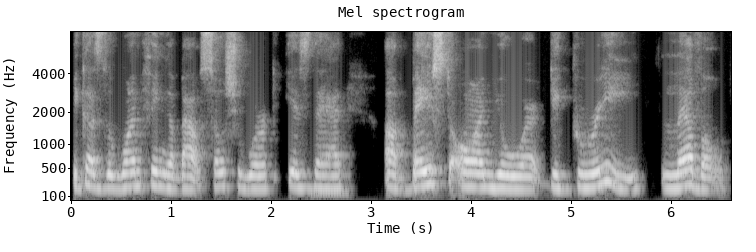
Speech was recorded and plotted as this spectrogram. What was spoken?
Because the one thing about social work is that uh, based on your degree level,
